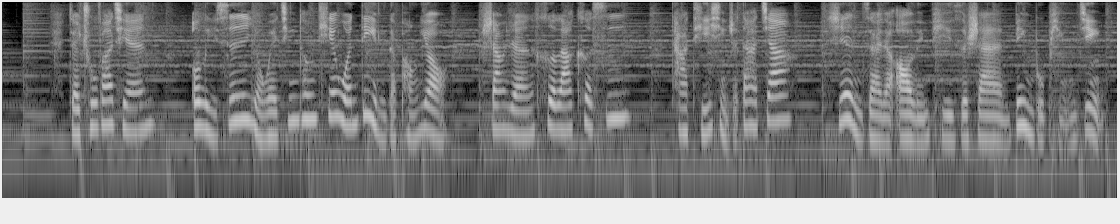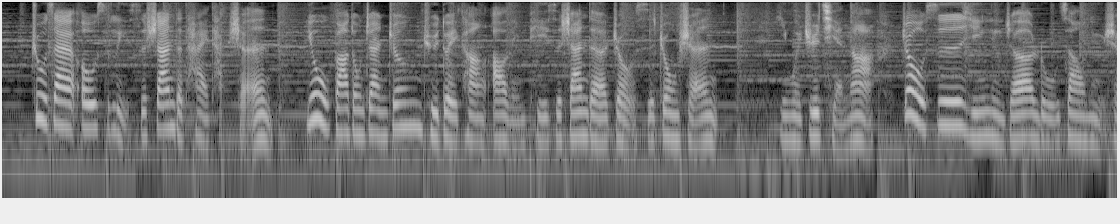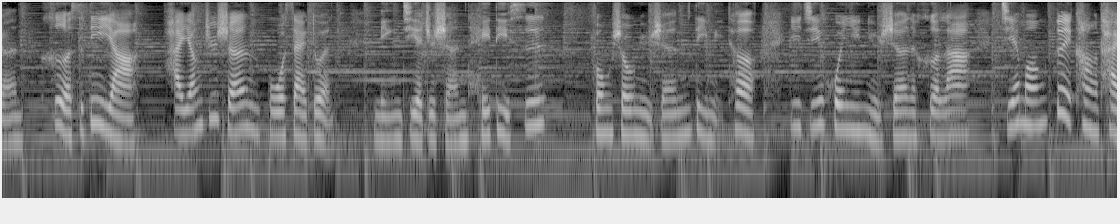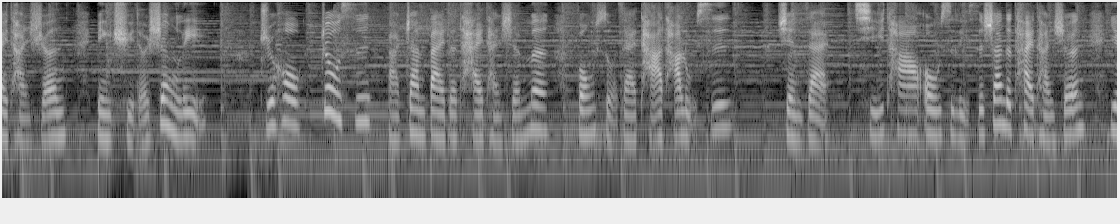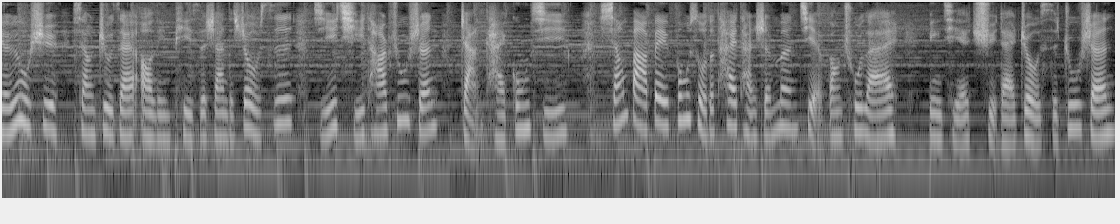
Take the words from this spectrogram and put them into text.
在出发前，欧里斯有位精通天文地理的朋友，商人赫拉克斯，他提醒着大家。现在的奥林匹斯山并不平静，住在欧斯里斯山的泰坦神又发动战争去对抗奥林匹斯山的宙斯众神。因为之前呐、啊，宙斯引领着炉灶女神赫斯蒂亚、海洋之神波塞顿、冥界之神黑帝斯、丰收女神蒂米特以及婚姻女神赫拉结盟对抗泰坦神，并取得胜利。之后，宙斯把战败的泰坦神们封锁在塔塔鲁斯。现在，其他欧斯里斯山的泰坦神也陆续向住在奥林匹斯山的宙斯及其他诸神展开攻击，想把被封锁的泰坦神们解放出来，并且取代宙斯诸神。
